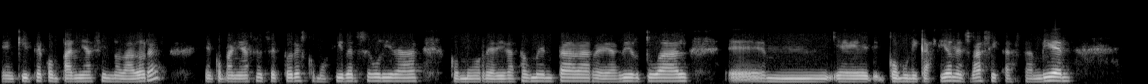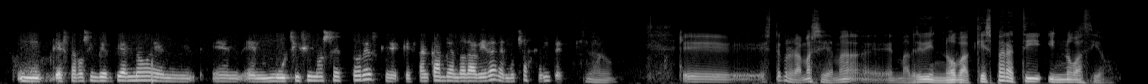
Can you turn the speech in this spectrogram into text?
en 15 compañías innovadoras, en compañías en sectores como ciberseguridad, como realidad aumentada, realidad virtual, em, eh, comunicaciones básicas también. Y estamos invirtiendo en, muchísimos sectores que, están cambiando la vida de mucha gente. Claro. Eh, este programa se llama eh, Madrid Innova. ¿Qué es para ti innovación?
